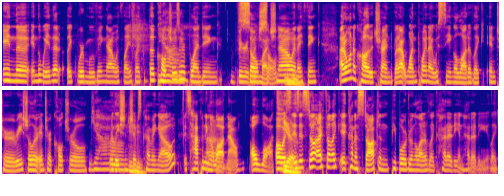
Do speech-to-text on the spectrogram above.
in the in the way that like we're moving now with life, like the cultures Yeah. are blending Very so much much so. now, and Mhm. I think I don't want to call it a trend, but at one point I was seeing a lot of like interracial or intercultural yeah relationships Mhm. coming out. it's happening a Um, lot now a lot Oh, is, Yeah. is it still? I felt like it kind of stopped, and people were doing a lot of like harari and harari, like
